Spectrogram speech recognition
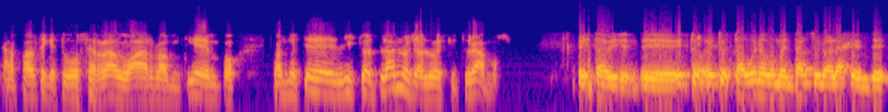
aparte que estuvo cerrado ARBA un tiempo, cuando esté listo el plano ya lo escrituramos. Está bien, eh, esto, esto está bueno comentárselo a la gente.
